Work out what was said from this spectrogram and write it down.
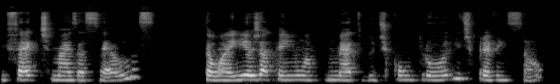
infecte mais as células. Então, aí eu já tenho um método de controle, de prevenção.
